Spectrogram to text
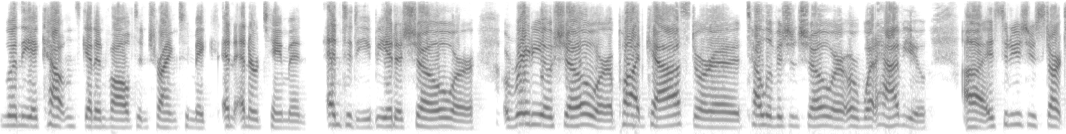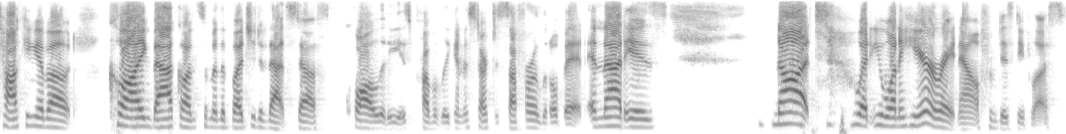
when the accountants get involved in trying to make an entertainment entity, be it a show or a radio show or a podcast or a television show or, or what have you. Uh, as soon as you start talking about clawing back on some of the budget of that stuff, quality is probably going to start to suffer a little bit. And that is not what you want to hear right now from Disney Plus.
